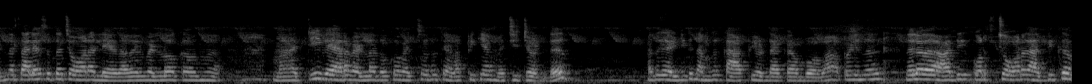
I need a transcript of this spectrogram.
ഇന്ന് തലേദിവസത്തെ ചോറല്ലേ അത് അതിൽ വെള്ളമൊക്കെ ഒന്ന് മാറ്റി വേറെ വെള്ളമൊക്കെ വെച്ചൊന്ന് തിളപ്പിക്കാൻ വെച്ചിട്ടുണ്ട്. അത് കഴിഞ്ഞിട്ട് നമുക്ക് കാപ്പി ഉണ്ടാക്കാൻ പോവാം. അപ്പോൾ ഇന്ന് ഇന്നലെ ആദ്യം കുറച്ച് ചോറ് അധികം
